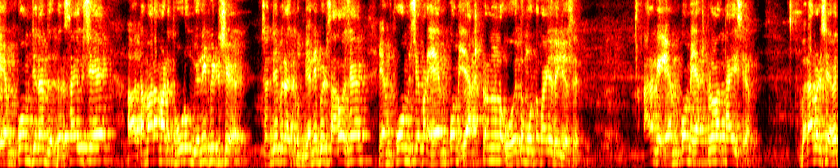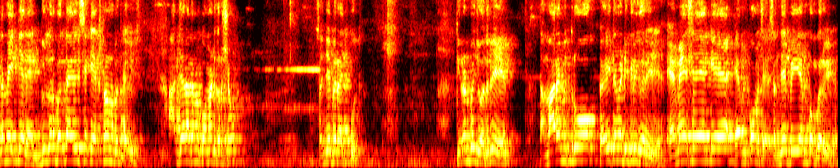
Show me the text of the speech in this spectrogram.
એમ કોમ જેને દર્શાવ્યું છે તમારા માટે થોડુંક બેનિફિટ છે. સંજયભાઈ રાજપૂત બેનિફિટ સારો છે. એમ કોમ છે, પણ એમ કોમ એક્સટર્નલ હોય તો મોટો ફાયદો થઈ જશે. કારણ કે એમ કોમ એક્સટર્નલ થાય છે. બરાબર છે? હવે તમે ત્યાં રેગ્યુલર બતાવ્યું છે કે એક્સટર્નલ બતાવ્યું છે? આ જરા તમે કોમેન્ટ કરશો. સંજયભાઈ રાજપૂત કિરણભાઈ ચૌધરી તમારે મિત્રો કઈ તમે ડિગ્રી કરી છે? એમએ છે કે એમ કોમ છે? સંજયભાઈ એમ કોમ કર્યું છે.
